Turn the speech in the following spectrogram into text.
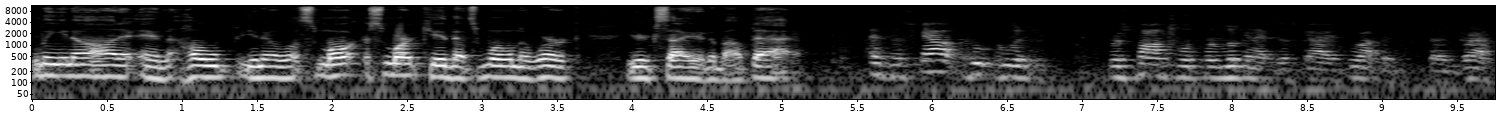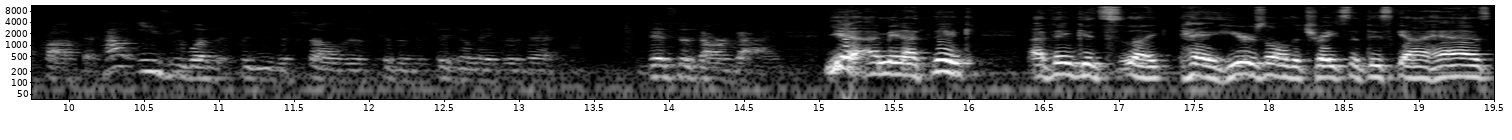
lean on and hope. You know, a smart a smart kid that's willing to work. You're excited about that. As the scout who, who was responsible for looking at this guy throughout the, the draft process, how easy was it for you to sell this to the decision makers that this is our guy? Yeah, I mean, I think I think it's like, hey, here's all the traits that this guy has.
